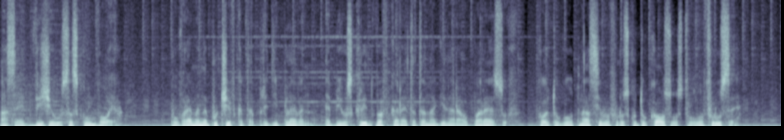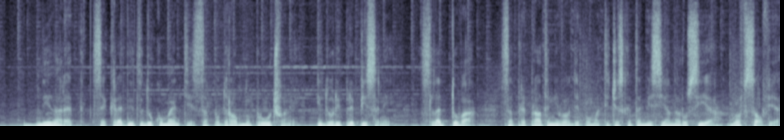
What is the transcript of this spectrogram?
а се е движил с конвоя. По време на почивката преди Плевен е бил скрит в каретата на генерал Паренсов, който го отнася в руското консулство в Русе. Дни наред секретните документи са подробно проучвани и дори преписани. След това са препратени в дипломатическата мисия на Русия в София.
